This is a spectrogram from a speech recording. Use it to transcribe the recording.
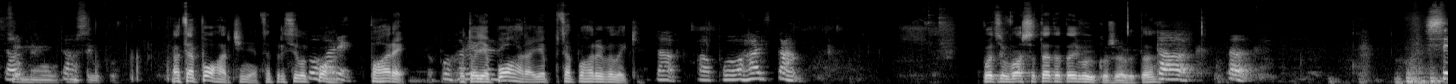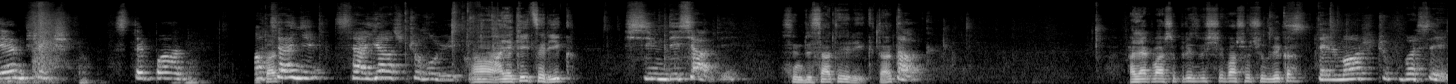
в так, цьому так. присілку. А це погар чи ні? Це присілок Погари. погар. Погари. Погари Ото є великі. погара, є це погари великі. Так, а погар там. Потім ваша тета та й вуйко жили, так? Так, так. Семчич, Степан. А Так? це ні, це я з чоловіком. А, а який це рік? 70-й. 70-й рік, так? Так. А як ваше прізвище вашого чоловіка? Стельмащук Василь.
